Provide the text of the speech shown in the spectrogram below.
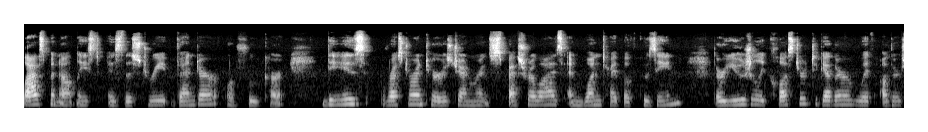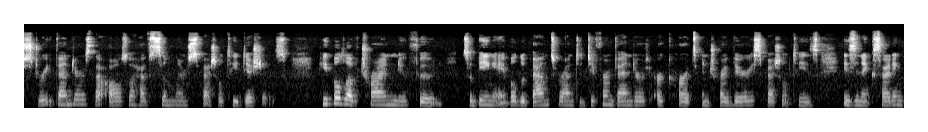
Last but not least is the street vendor or food cart. These restaurateurs generally specialize in one type of cuisine. They're usually clustered together with other street vendors that also have similar specialty dishes. People love trying new food, so being able to bounce around to different vendors or carts and try various specialties is an exciting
